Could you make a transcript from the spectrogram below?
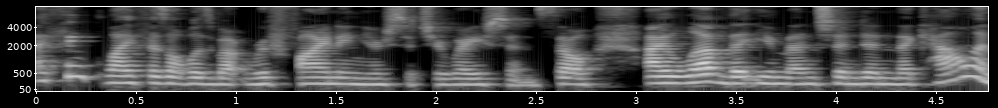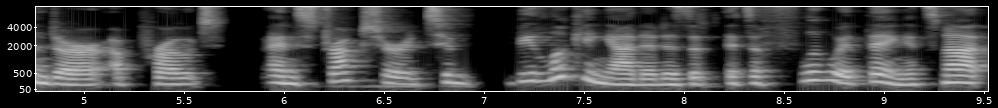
I think life is always about refining your situation. So I love that you mentioned in the calendar approach and structure to be looking at it as a, it's a fluid thing. It's not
